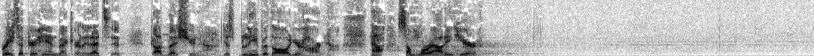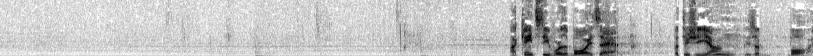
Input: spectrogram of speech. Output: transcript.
Raise up your hand back early. That's it. God bless you now. Just believe with all your heart now. Now, somewhere out in here. I can't see where the boy's at, but there's a young, there's a boy,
